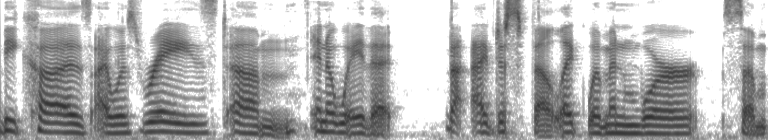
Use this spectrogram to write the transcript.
because I was raised um, in a way that. that I just felt like women were some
